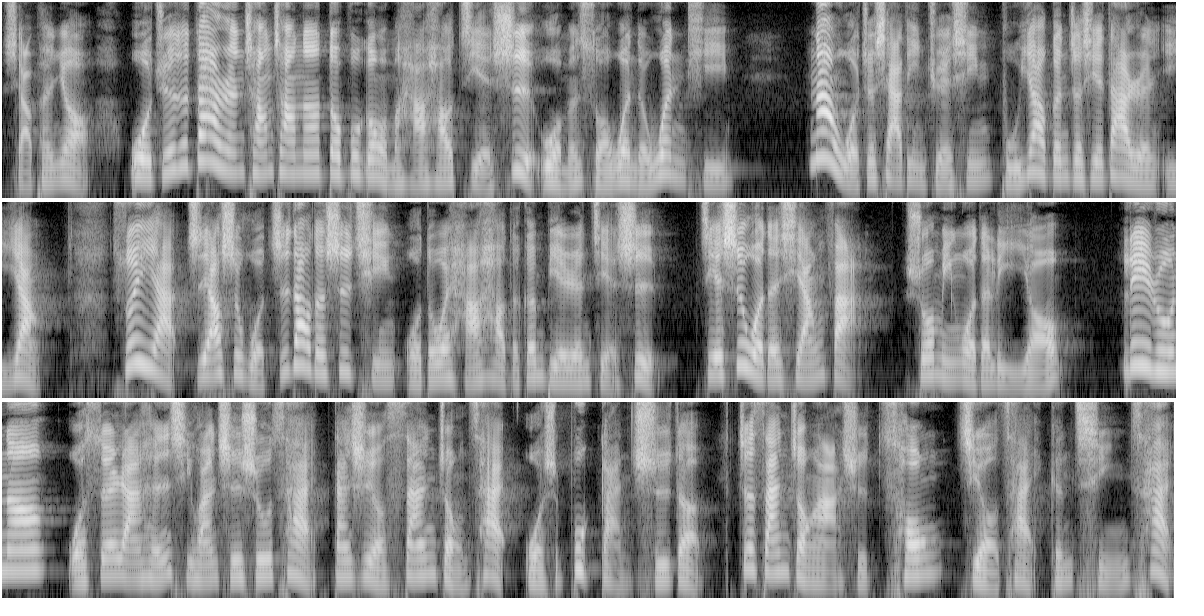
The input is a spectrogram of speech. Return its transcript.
小朋友，我觉得大人常常呢都不跟我们好好解释我们所问的问题，那我就下定决心不要跟这些大人一样。所以呀，只要是我知道的事情，我都会好好的跟别人解释，解释我的想法，说明我的理由。例如呢，我虽然很喜欢吃蔬菜，但是有三种菜我是不敢吃的。这三种啊是葱、韭菜跟芹菜。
